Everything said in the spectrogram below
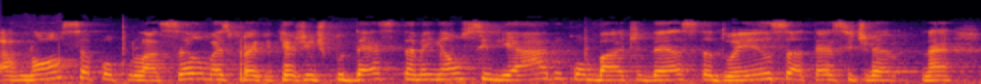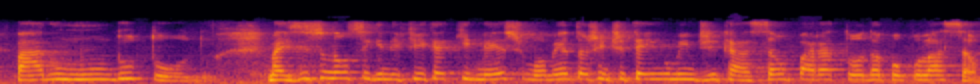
a nossa população, mas para que a gente pudesse também auxiliar o combate desta doença, até se tiver né, para o mundo todo. Mas isso não significa que neste momento a gente tenha uma indicação para toda a população.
